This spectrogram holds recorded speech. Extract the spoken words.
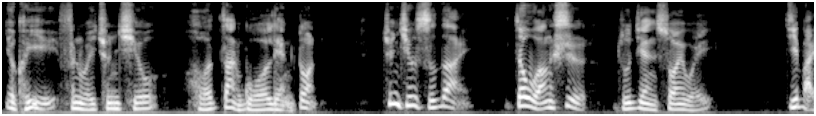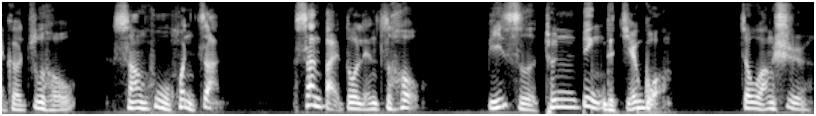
又可以分为春秋和战国两段。春秋时代，周王室逐渐衰微，几百个诸侯相互混战。三百多年之后，彼此吞并的结果，周王室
